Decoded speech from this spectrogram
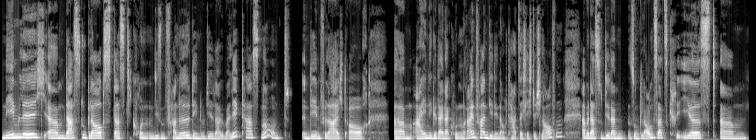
Nämlich, ähm, dass du glaubst, dass die Kunden diesen Funnel, den du dir da überlegt hast, ne, und in den vielleicht auch ähm, einige deiner Kunden reinfallen, die den auch tatsächlich durchlaufen, aber dass du dir dann so einen Glaubenssatz kreierst, ähm,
